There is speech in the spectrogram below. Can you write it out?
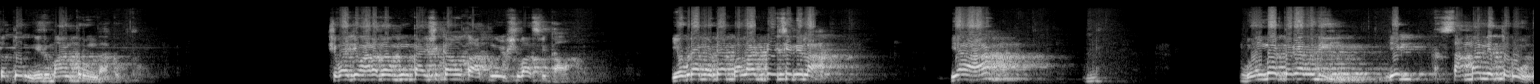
तर तो निर्माण करून दाखवतो. शिवाजी महाराजांकडून काय शिकावं तर आत्मविश्वास शिकावा. एवढ्या मोठ्या बलाढ्य सेनेला या डोंगर दऱ्यामध्ये एक सामान्य तरुण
